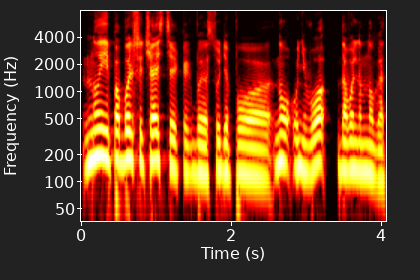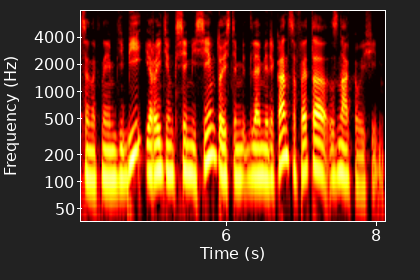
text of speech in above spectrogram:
Ну и по большей части, как бы, судя по... Ну, у него довольно много оценок на MDB и рейтинг 7,7, то есть для американцев это знаковый фильм.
